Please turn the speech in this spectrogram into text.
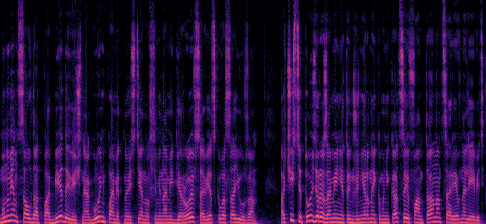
Монумент «Солдат Победы», «Вечный огонь», памятную стену с именами героев Советского Союза. Очистят озеро, заменят инженерные коммуникации фонтана «Царевна-Лебедь».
